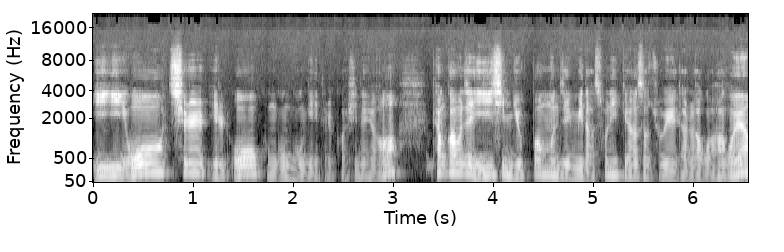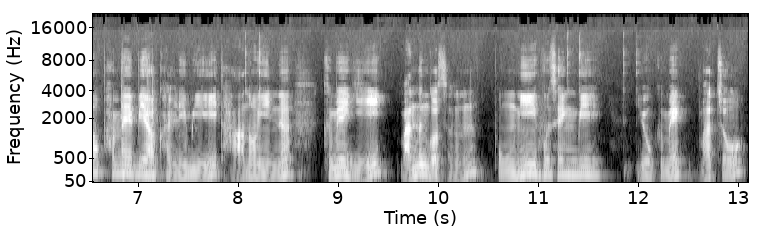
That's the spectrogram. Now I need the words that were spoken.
225-715-000이 될 것이네요. 평가 문제 26번 문제입니다. 손익계산서 조회해 달라고 하고요. 판매비와 관리비 다 넣어 있는 금액이 맞는 것은 복리 후생비 요 금액 맞죠?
